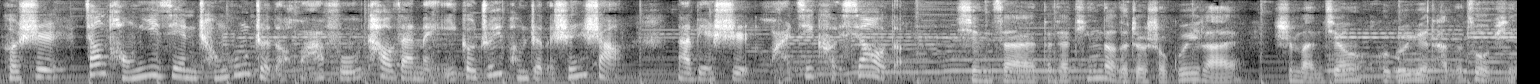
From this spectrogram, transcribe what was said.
可是将同一件成功者的华服套在每一个追捧者的身上，那便是滑稽可笑的。现在大家听到的这首《归来》是满江回归乐坛的作品。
